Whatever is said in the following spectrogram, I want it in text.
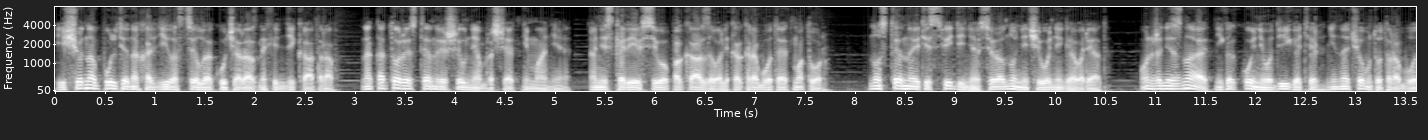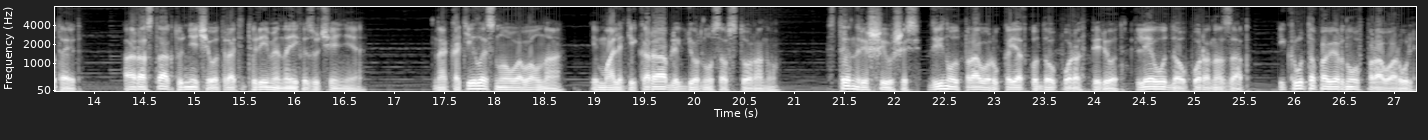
Еще на пульте находилась целая куча разных индикаторов, на которые Стэн решил не обращать внимания. Они, скорее всего, показывали, как работает мотор. Но Стэну эти сведения все равно ничего не говорят. Он же не знает, ни какой у него двигатель, ни на чем тут работает. А раз так, то нечего тратить время на их изучение. Накатилась новая волна, и маленький кораблик дернулся в сторону. Стэн, решившись, двинул правую рукоятку до упора вперед, левую до упора назад и круто повернул вправо руль.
